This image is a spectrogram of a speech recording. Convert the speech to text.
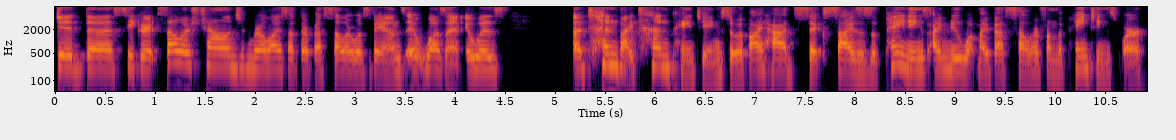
did the secret sellers challenge and realized that their best seller was vans." It wasn't. It was a 10 by 10 painting. So if I had six sizes of paintings, I knew what my bestseller from the paintings were.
